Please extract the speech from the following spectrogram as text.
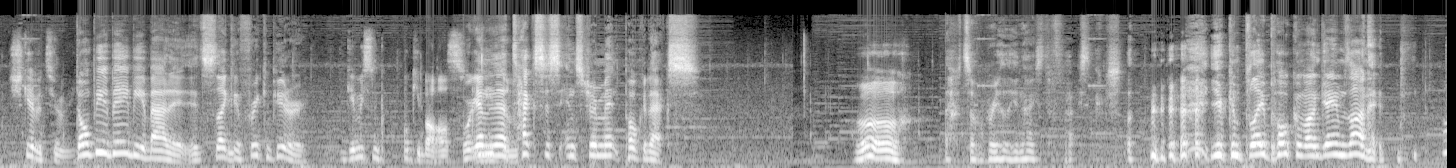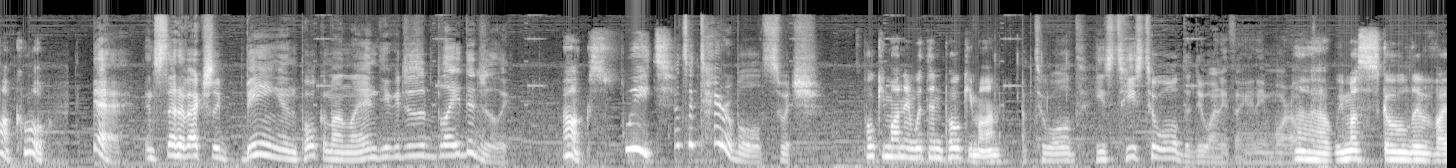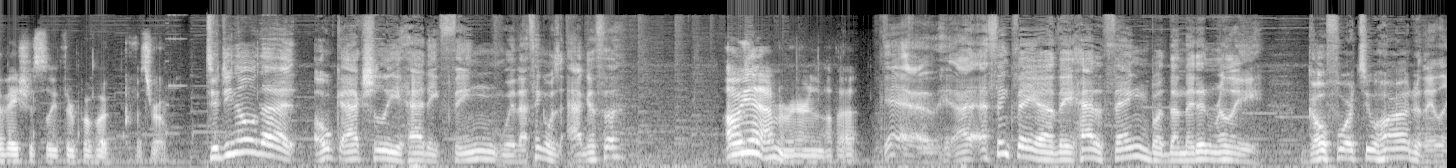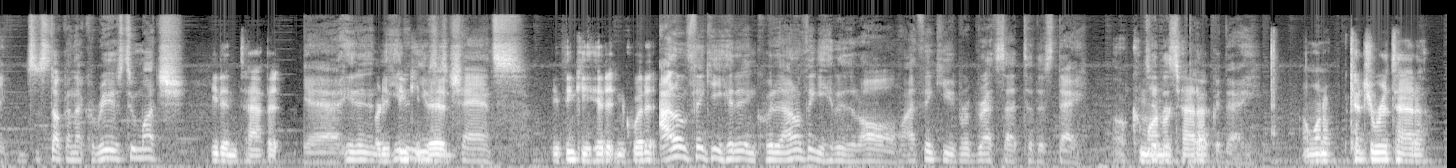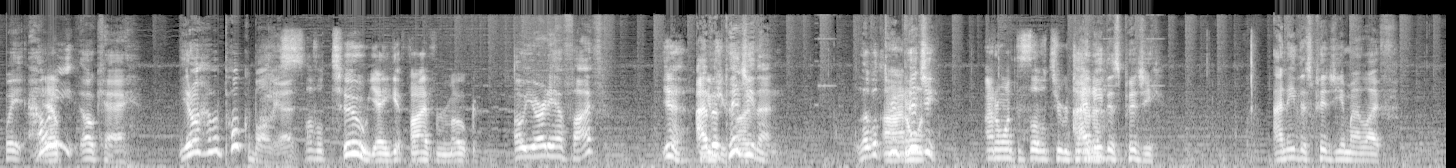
Just give it to me. Don't be a baby about it. It's like a free computer. Give me some Pokeballs. We're getting need a them. Texas Instrument Pokedex. Oh. That's a really nice device, actually. you can play Pokemon games on it. oh, cool. Yeah, instead of actually being in Pokemon Land, you could just play digitally. Oh, sweet. That's a terrible switch. Pokemon and within Pokemon. I'm too old. He's he's too old to do anything anymore. Uh, we must go live vivaciously through Prof- Professor Oak. Did you know that Oak actually had a thing with I think it was Agatha? Oh yeah, I remember hearing about that. Yeah, I, I think they uh, they had a thing, but then they didn't really go for it too hard, or they like stuck in their careers too much. He didn't tap it. Yeah, he didn't. Or do you he think didn't he did? chance. You think he hit it and quit it? I don't think he hit it and quit it. I don't think he hit it at all. I think he regrets that to this day. Oh come to on, Rattata. Day. I want to catch a Rattata. Wait, how Yep. are you? Okay, you don't have a Pokeball yet. It's level two. Yeah, you get five from Oak. Oh, you already have five. Yeah. I have a Pidgey five. then. Level three uh, I don't want- I don't want this level two Rattata. I need this Pidgey. I need this Pidgey in my life.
